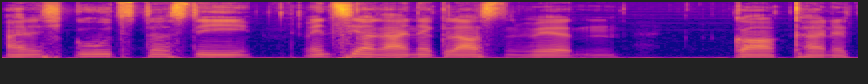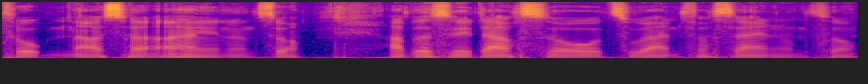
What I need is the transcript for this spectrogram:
eigentlich gut, dass die, wenn sie alleine gelassen werden, gar keine Truppen ausheilen und so. Aber das wird auch so zu einfach sein und so.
